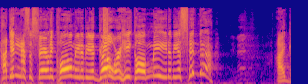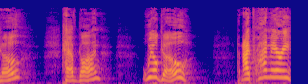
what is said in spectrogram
God didn't necessarily call me to be a goer, He called me to be a sender. I go, have gone, will go, but my primary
